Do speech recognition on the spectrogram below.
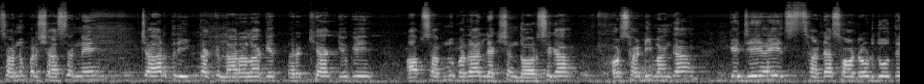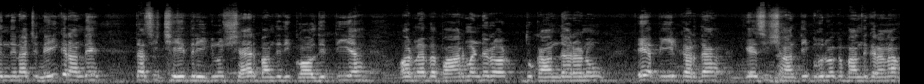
ਸਾਨੂੰ ਪ੍ਰਸ਼ਾਸਨ ਨੇ 4 ਤਰੀਕ ਤੱਕ ਲਾਰਾ ਲਾ ਕੇ ਰੱਖਿਆ ਕਿਉਂਕਿ ਆਪ ਸਭ ਨੂੰ ਪਤਾ ਇਲੈਕਸ਼ਨ ਦੌਰ ਸੀਗਾ ਔਰ ਸਾਡੀ ਮੰਗ ਆ ਕਿ ਜੇ ਇਹ ਸਾਡਾ ਸੌਟ ਆਊਟ 2-3 ਦਿਨਾਂ 'ਚ ਨਹੀਂ ਕਰਾਂਦੇ ਤਾਂ ਅਸੀਂ 6 ਤਰੀਕ ਨੂੰ ਸ਼ਹਿਰ ਬੰਦ ਦੀ ਕਾਲ ਦਿੱਤੀ ਆ ਔਰ ਮੈਂ ਵਪਾਰ ਮੰਡਲ ਔਰ ਦੁਕਾਨਦਾਰਾਂ ਨੂੰ ਇਹ ਅਪੀਲ ਕਰਦਾ ਕਿ ਅਸੀਂ ਸ਼ਾਂਤੀਪੂਰਵਕ ਬੰਦ ਕਰਾਣਾ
